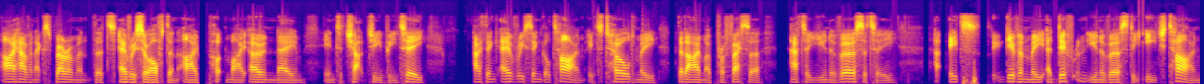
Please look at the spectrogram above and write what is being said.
I have an experiment that every so often I put my own name into ChatGPT. I think every single time it's told me that I'm a professor at a university, uh, it's given me a different university each time,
